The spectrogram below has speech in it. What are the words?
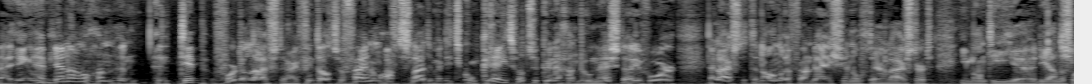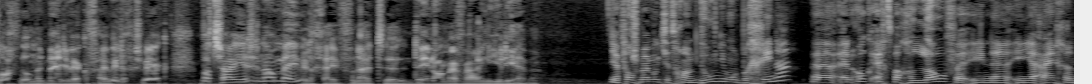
uh, Inge. Heb jij nou nog een, een, een tip voor de luisteraar? Ik vind het altijd zo fijn om af te sluiten met iets concreets wat ze kunnen gaan doen. Hè? Stel je voor, er luistert een andere foundation of er luistert iemand die, uh, die aan de slag wil met medewerker vrijwilligerswerk. Wat zou je ze nou mee willen geven vanuit uh, de enorme ervaring die jullie hebben? Ja, volgens mij moet je het gewoon doen. Je moet beginnen. Uh, en ook echt wel geloven in, uh, in je eigen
